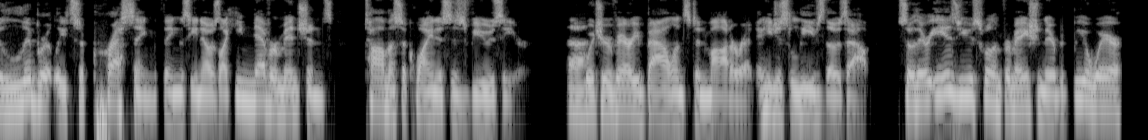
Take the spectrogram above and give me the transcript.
deliberately suppressing things he knows. Like he never mentions Thomas Aquinas's views here, uh. which are very balanced and moderate, and he just leaves those out. So there is useful information there, but be aware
